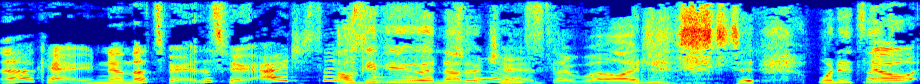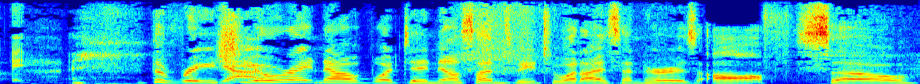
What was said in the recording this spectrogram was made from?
Okay, no, that's fair. That's fair. I just I I'll just give you another just chance. I will. I just when it's like No, it, the ratio yeah. right now of what Danielle sends me to what I send her is off. So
